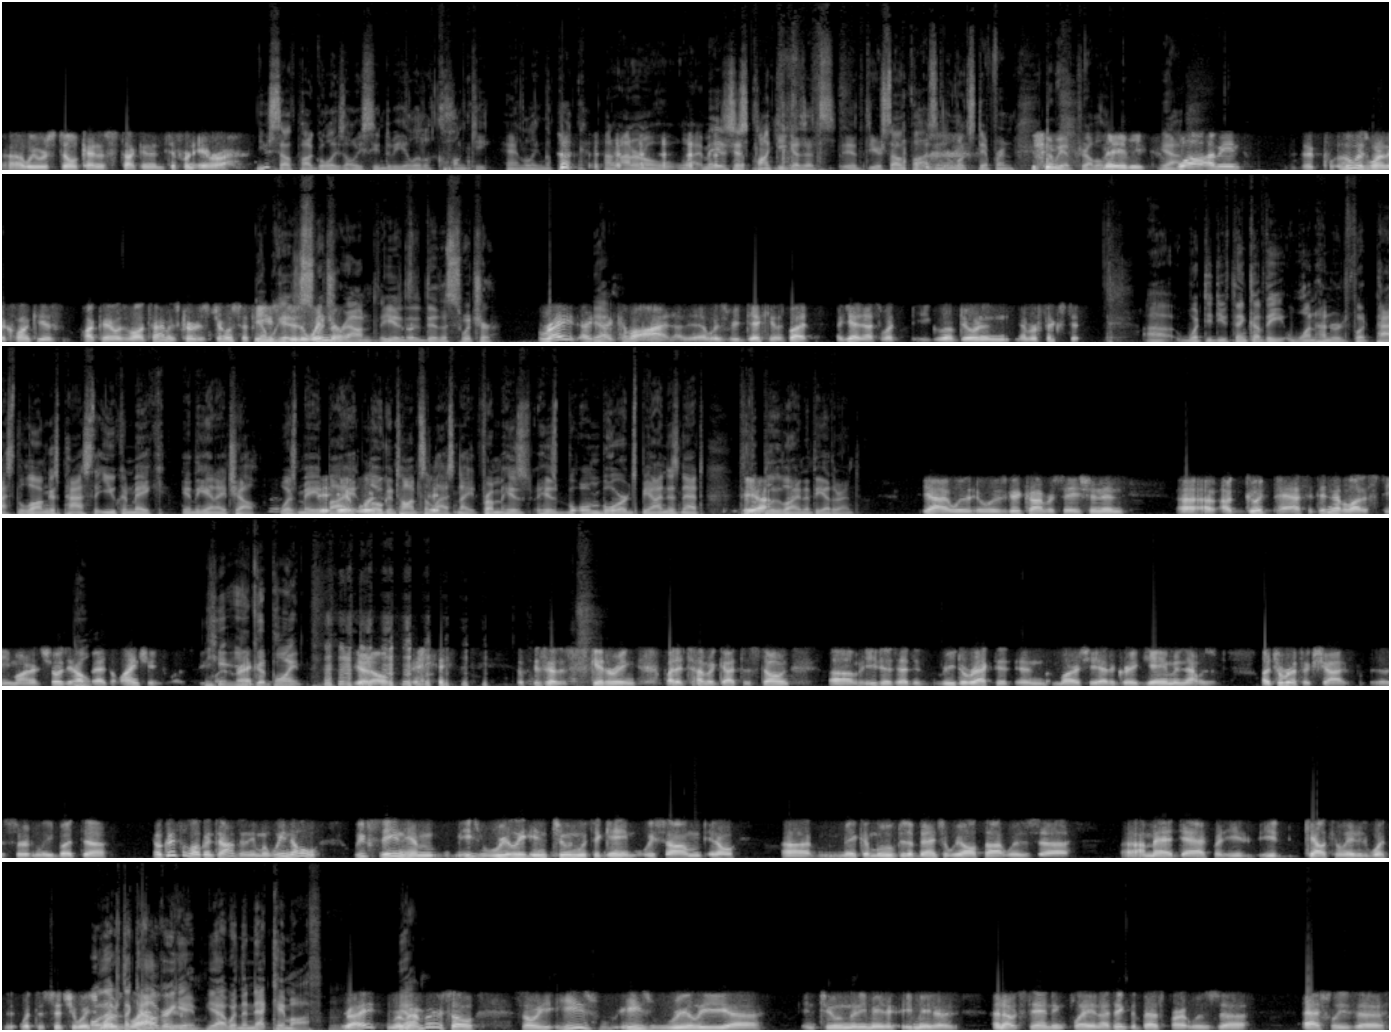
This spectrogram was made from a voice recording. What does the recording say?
uh, we were still kind of stuck in a different era. You Southpaw goalies always seem to be a little clunky handling the puck. I, don't, I don't know why. Maybe it's just clunky because it's, it's your Southpaws and it looks different. we have trouble. Maybe. Yeah. Well, I mean, the, who was one of the clunkiest puck handlers of all time? Is Curtis Joseph. He yeah, used to do the switch around. He did the, the switcher. Right? I, Yeah. I, come on, I mean, that was ridiculous. But again, that's what he grew up doing and never fixed it. Uh, what did you think of the 100 foot pass, the longest pass that you can make in the NHL? was made by was- Logan Thompson last night from his his own boards behind his net to Yeah. the blue line at the other end. Yeah, it was it was good conversation and uh, a, a good pass. It didn't have a lot of steam on it. Shows you how Nope. bad the line change was. To be quite. Good point. you know, it was skittering by the time it got to Stone. Um, he just had to redirect it, and Marshy had a great game, and that was a terrific shot, uh, certainly. But uh, you know, good for Logan Thompson. I mean, we know we've seen him; he's really in tune with the game. We saw him, you know, uh, make a move to the bench that we all thought was. Uh, a mad dash, but he he calculated what what the situation Oh, that was was the Calgary year game. Yeah, when the net came off. right? Remember? So so he's he's really uh, in tune, and he made a, he made a an outstanding play. And I think the best part was uh, Ashley's uh,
